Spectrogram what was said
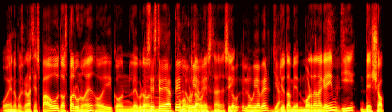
Bueno, pues gracias, Pau. Dos por uno, ¿eh? Hoy con LeBron Pues este de Apple como lo voy a ver. protagonista. ¿eh? Sí. Lo, lo voy a ver ya. Yo también. More Than a Game y The Shop,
